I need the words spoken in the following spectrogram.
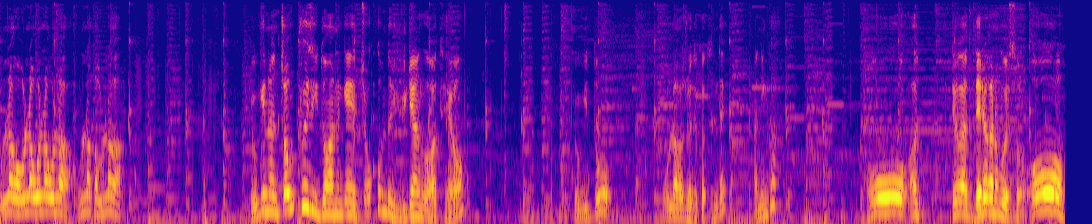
올라가 올라가 올라가 올라가 올라가 올라가 여기는 점프해서 이동하는 게 조금 더 유리한 것 같아요 여기 또 올라가 줘야 될 것 같은데? 아닌가? 오, 아, 내가 내려가는 거였어. 오,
